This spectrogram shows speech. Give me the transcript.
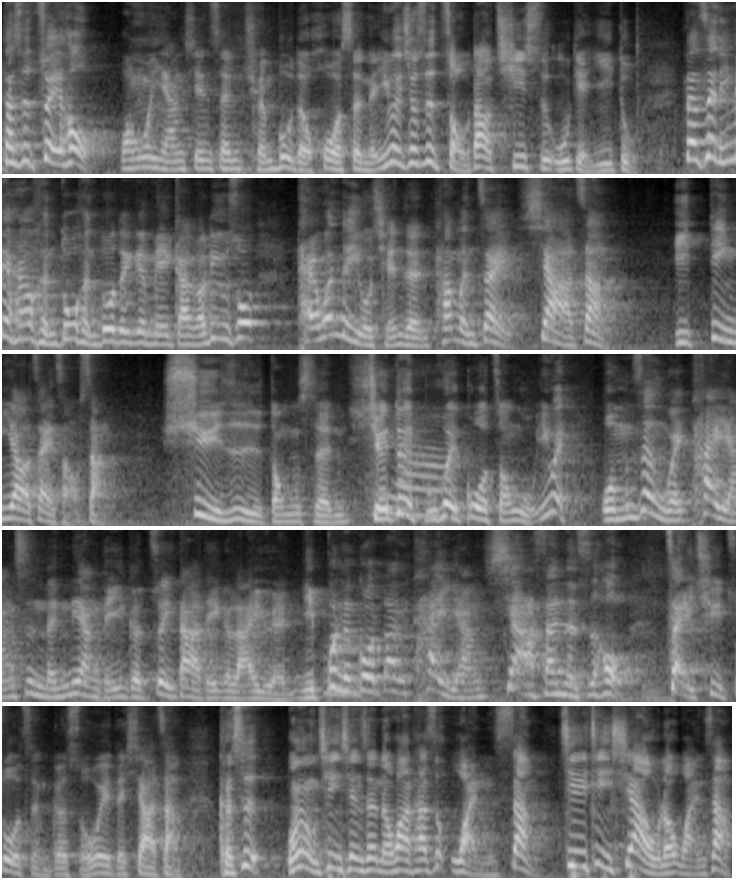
但是最后，王文洋先生全部的获胜了，因为就是走到七十五点一度。但这里面还有很多很多的一个没刚刚，例如说，台湾的有钱人他们在下葬一定要在早上，旭日东升，绝对不会过中午，因为我们认为太阳是能量的一个最大的一个来源，你不能够让太阳下山了之后再去做整个所谓的下葬。可是王永庆先生的话，他是晚上接近下午的晚上，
